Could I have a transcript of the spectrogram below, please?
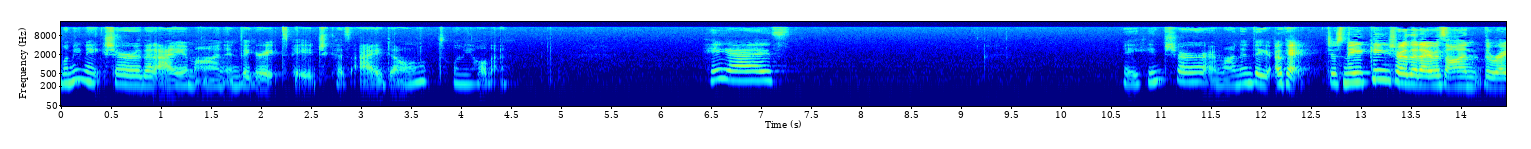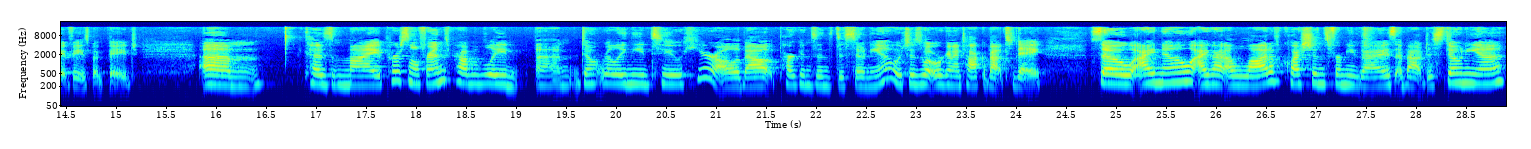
let me make sure that I am on Invigorate's page because I don't. Let me hold on. Hey guys. Making sure I'm on Invigorate. Okay, just making sure that I was on the right Facebook page. Because my personal friends probably um, don't really need to hear all about Parkinson's dystonia, which is what we're going to talk about today. So I know I got a lot of questions from you guys about dystonia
